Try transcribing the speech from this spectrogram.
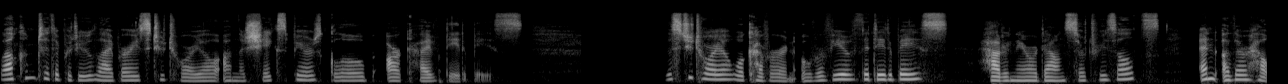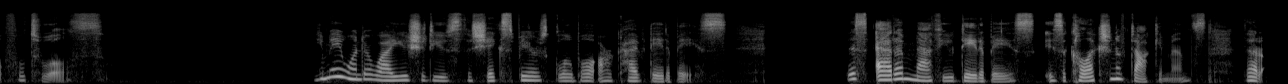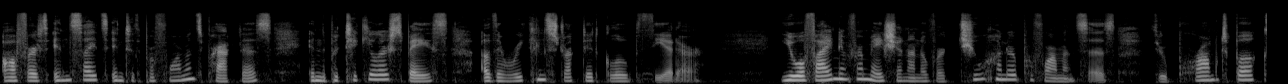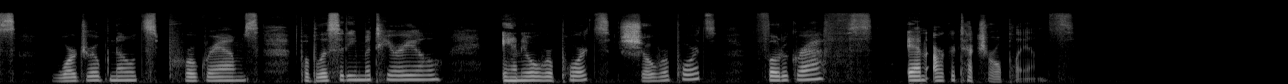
Welcome to the Purdue Library's tutorial on the Shakespeare's Globe Archive database. This tutorial will cover an overview of the database, how to narrow down search results, and other helpful tools. You may wonder why you should use the Shakespeare's Global Archive database. This Adam Matthew database is a collection of documents that offers insights into the performance practice in the particular space of the reconstructed Globe Theatre. You will find information on over 200 performances through prompt books, wardrobe notes, programs, publicity material, annual reports, show reports, photographs, and architectural plans.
